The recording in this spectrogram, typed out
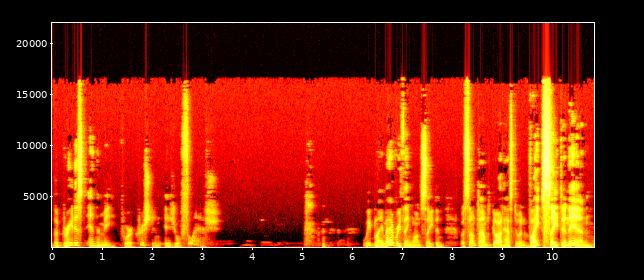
The greatest enemy for a Christian is your flesh. we blame everything on Satan, but sometimes God has to invite Satan in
